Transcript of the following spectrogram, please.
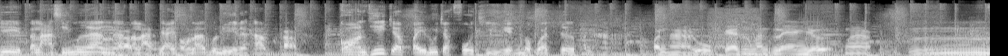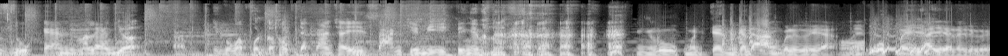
ที่ตลาดสีเมืองครับ ตลาดใหญ่ของราชบุรีนะครับ ครับ ก่อนที่จะไปรู้จัก 4G เห็นบอกว่าเจอปัญหา ปัญหาลูกแกนมันแรงเยอะมาก อืมลูกแกนแมลงเยอะครับ เห็นบอกว่าผลกระทบจากการใช้สารเคมีเป็นไงบ้างนะ ลูกมันแกนกระด้างไปเลยอะอ๋อ ไม่อวบไม่ใหญ่อะไรเลย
